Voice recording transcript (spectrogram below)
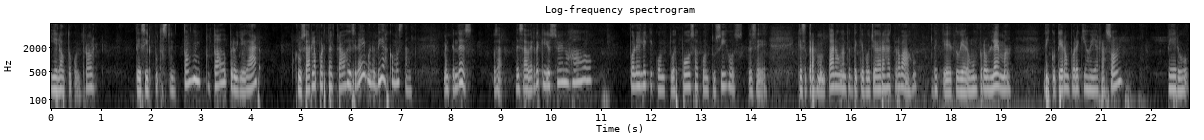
Y el autocontrol, decir, puta, estoy tan imputado, pero llegar cruzar la puerta del trabajo y decir, hey, buenos días, ¿cómo están? ¿Me entendés? O sea, de saber de que yo estoy enojado, ponele que con tu esposa, con tus hijos, que se, que se transmontaron antes de que vos llegaras al trabajo, de que tuvieron un problema, discutieron por X o Y razón, pero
